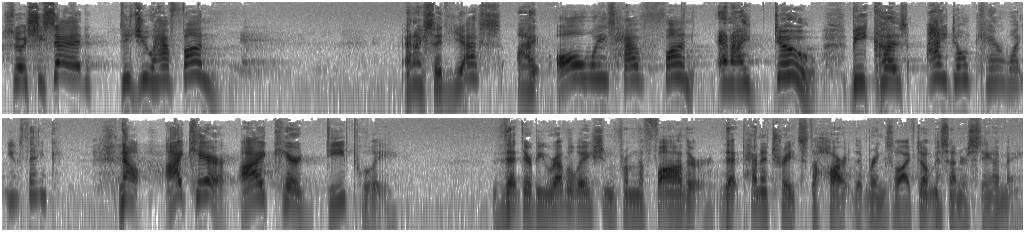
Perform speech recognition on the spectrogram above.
so she said, Did you have fun? And I said, Yes, I always have fun. And I do because I don't care what you think. Now, I care. I care deeply that there be revelation from the Father that penetrates the heart that brings life. Don't misunderstand me.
